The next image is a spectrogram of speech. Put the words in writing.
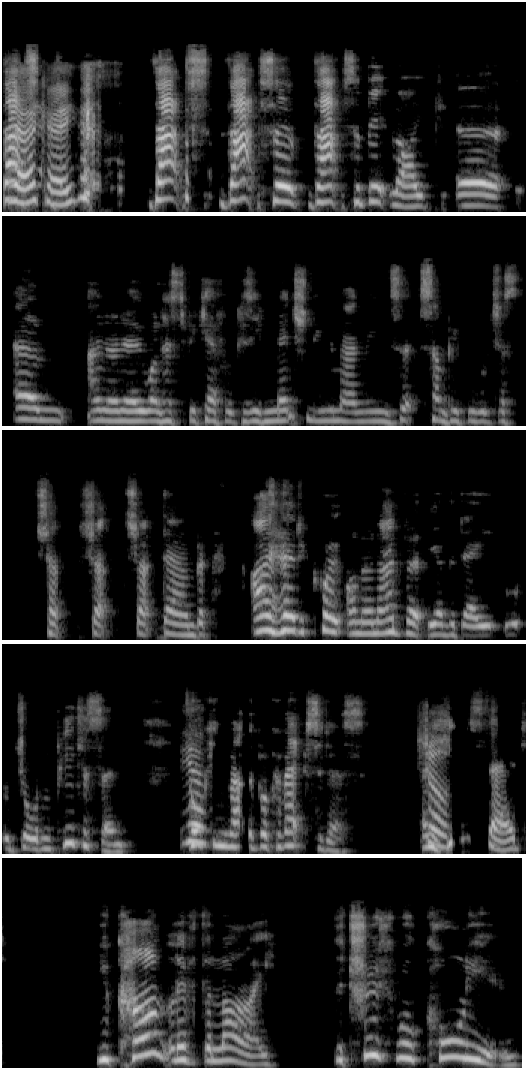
That's okay, that's that's a that's a bit like uh, um, I don't know. One has to be careful because even mentioning the man means that some people will just shut shut shut down. But I heard a quote on an advert the other day Jordan Peterson yeah, talking about the Book of Exodus, and he said, "You can't live the lie. The truth will call you,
